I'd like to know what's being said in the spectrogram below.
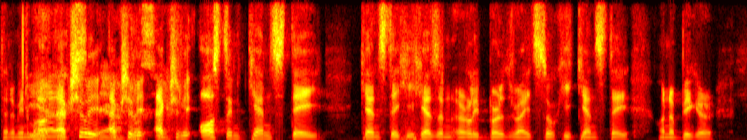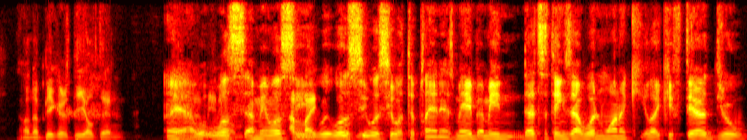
than a minimum. Yeah, Oh, actually, yeah, actually, we'll actually, Austin can stay. Can stay. He has an early bird right, so he can stay on a bigger, on a bigger deal than. Oh, Yeah, I we'll, mean, we'll see. I mean, we'll see. unlike We, we'll see. We'll see what the plan is. Maybe. I mean, that's the things I wouldn't want to like. If they're your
